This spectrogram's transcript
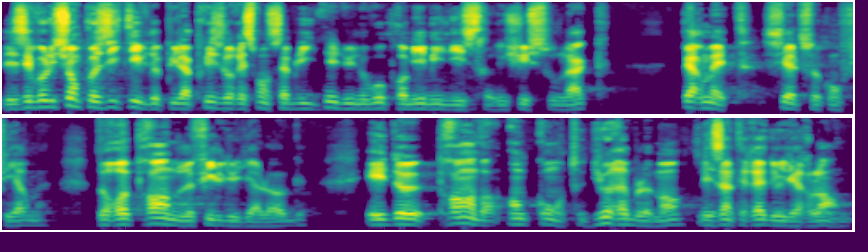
Les évolutions positives depuis la prise de responsabilité du nouveau Premier ministre, Rishi Sunak, permettent, si elles se confirment, de reprendre le fil du dialogue et de prendre en compte durablement les intérêts de l'Irlande.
